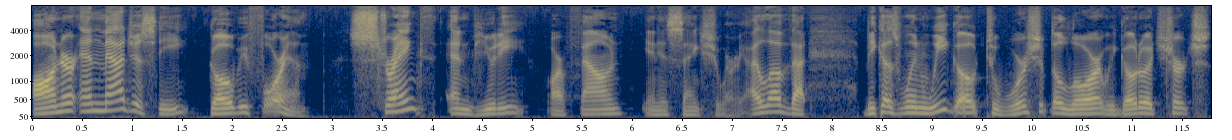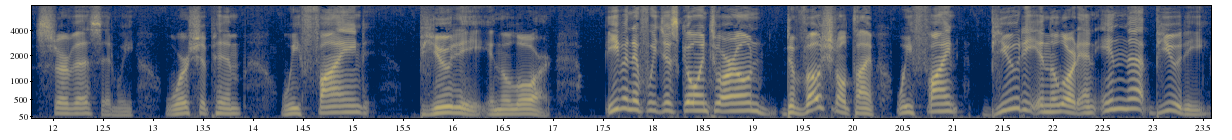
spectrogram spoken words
Honor and majesty go before him. Strength and beauty are found in his sanctuary. I love that because when we go to worship the Lord, we go to a church service and we worship him, we find beauty in the Lord. Even if we just go into our own devotional time, we find beauty in the Lord. And in that beauty,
